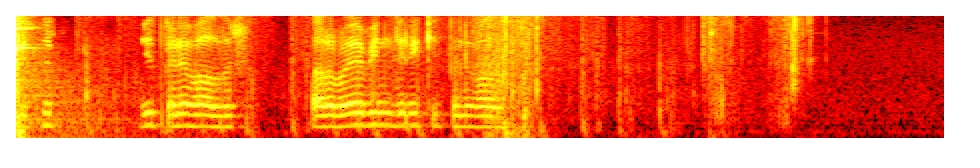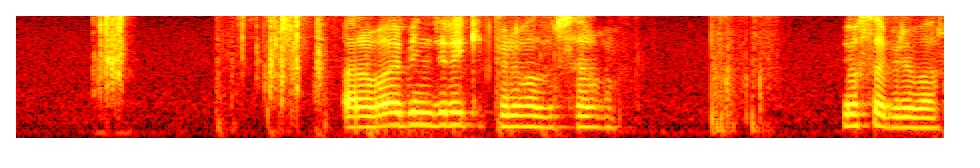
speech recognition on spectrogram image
Git, git, git beni kaldır. Arabaya bin direkt git beni kaldır. Arabaya bin direkt git beni kaldır Servo. Yoksa biri var.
